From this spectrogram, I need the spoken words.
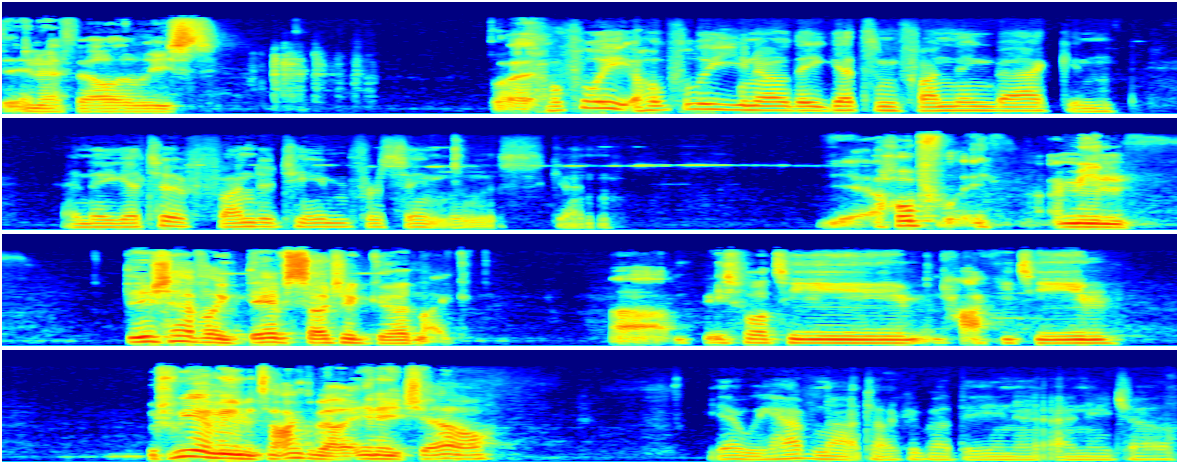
The NFL, at least. But Hopefully, hopefully, you know they get some funding back and and they get to fund a team for St. Louis again. yeah, hopefully. I mean, they just have like they have such a good like um, baseball team and hockey team, which we haven't even talked about. NHL. Yeah, we have not talked about the NHL.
